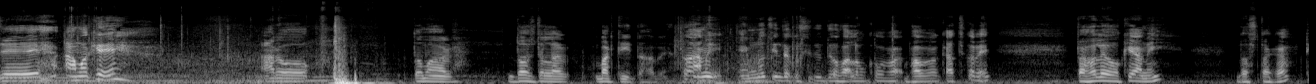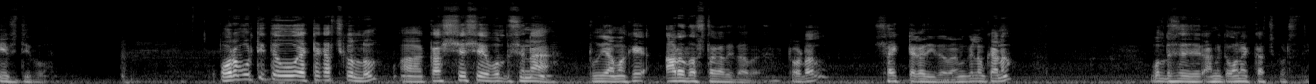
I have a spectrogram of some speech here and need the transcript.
যে আমাকে আরও তোমার দশ ডলার বাড়তি দিতে হবে। তো আমি এমনও চিন্তা করছি যদি ও ভালো ভাবে কাজ করে, তাহলে ওকে আমি দশ টাকা টিপস দিব। পরবর্তীতে ও একটা কাজ করল কাজ শেষে বলতেছে, না, তুই আমাকে আরও দশ টাকা দিতে হবে টোটাল ষাট টাকা দিতে হবে। আমি বললাম, কেন? বলতেছে আমি তো অনেক কাজ করছি।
